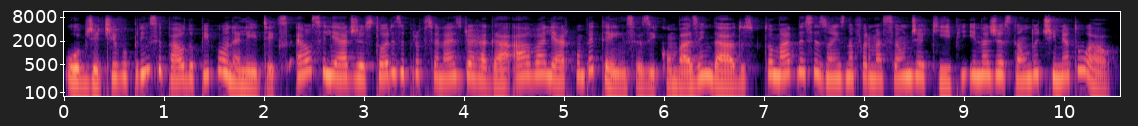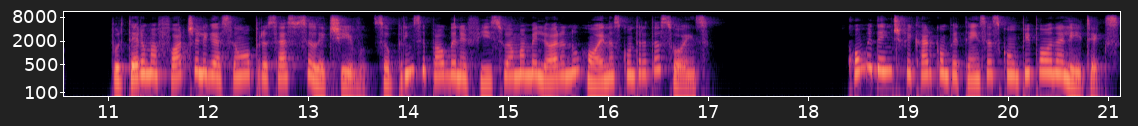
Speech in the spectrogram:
O objetivo principal do People Analytics é auxiliar gestores e profissionais de RH a avaliar competências e, com base em dados, tomar decisões na formação de equipe e na gestão do time atual. Por ter uma forte ligação ao processo seletivo, seu principal benefício é uma melhora no ROI nas contratações. Como identificar competências com o People Analytics?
